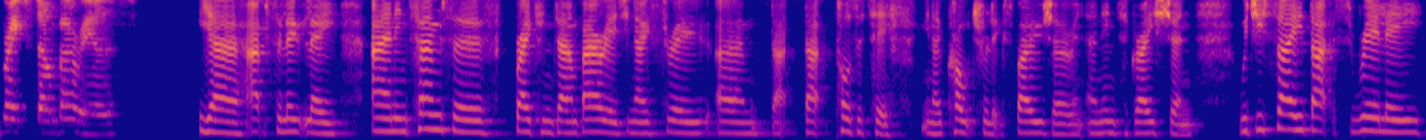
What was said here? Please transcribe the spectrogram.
breaks down barriers. Yeah, absolutely. And in terms of breaking down barriers, you know, through um, that that positive, you know, cultural exposure and, and integration, would you say that's really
